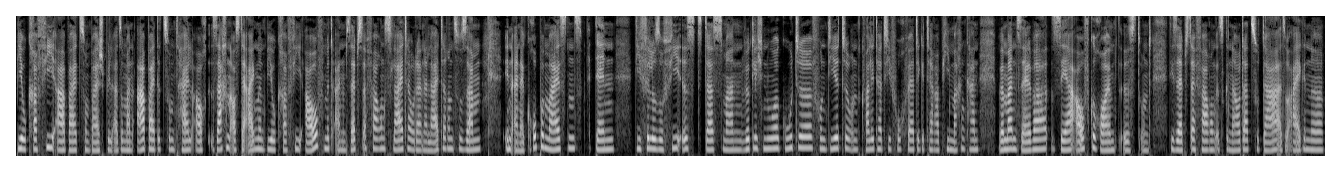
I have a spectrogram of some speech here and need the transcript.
Biografiearbeit zum Beispiel. Also man arbeitet zum Teil auch Sachen aus der eigenen Biografie auf mit einem Selbsterfahrungsleiter oder einer Leiterin zusammen in einer Gruppe meistens, denn die Philosophie ist, dass man wirklich nur gute, fundierte und qualitativ hochwertige Therapie machen kann, wenn man selber sehr aufgeräumt ist. Und die Selbsterfahrung ist genau dazu da, also eigene,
